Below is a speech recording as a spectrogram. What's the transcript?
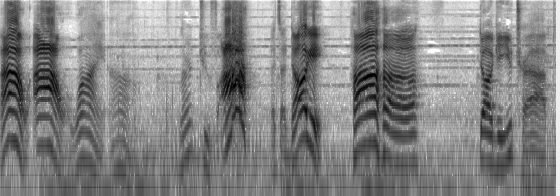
Ow! Ow! Why? Oh. Learn to Ah! That's a doggy! Ha ha! Doggy, you trapped.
